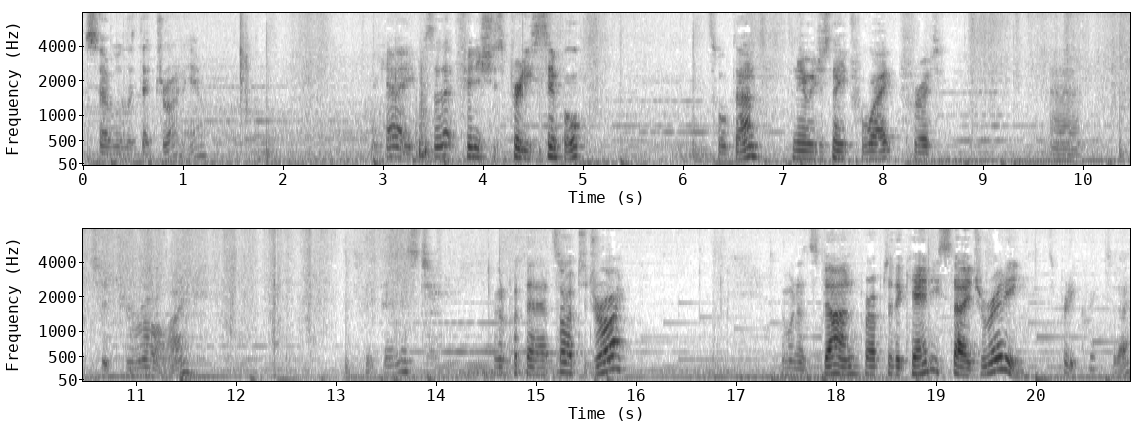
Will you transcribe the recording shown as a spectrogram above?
so we'll let that dry now. Okay, so that finish is pretty simple. It's all done. Now we just need to wait for it uh, to dry. I'm going to put that outside to dry. And when it's done, we're up to the candy stage already. It's pretty quick today.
